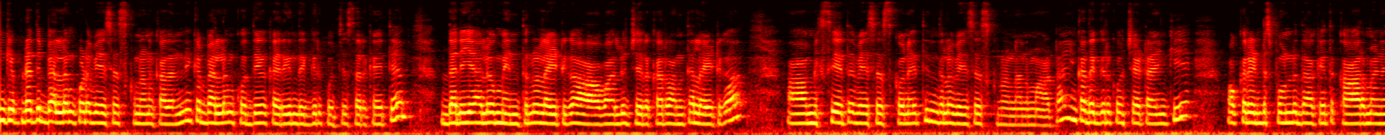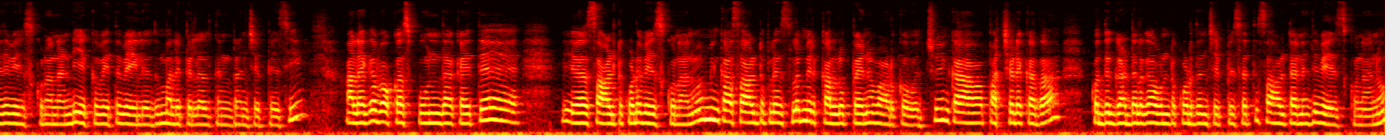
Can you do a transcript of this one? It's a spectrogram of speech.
ఇంక ఎప్పుడైతే బెల్లం కూడా వేసేసుకున్నాను కదండి ఇంకా బెల్లం కొద్దిగా కరిగిన దగ్గరికి వచ్చేసరికి అయితే ధనియాలు మెంతులు లైట్గా ఆవాలు జీలకర్ర అంతే లైట్గా మిక్సీ అయితే వేసేసుకొని అయితే ఇందులో వేసేసుకున్నాను అనమాట ఇంకా దగ్గరికి వచ్చే టైంకి ఒక రెండు స్పూన్లు దాకా అయితే కారం అనేది వేసుకున్నానండి. ఎక్కువైతే వేయలేదు. మళ్ళీ పిల్లలు తినరని చెప్పేసి. అలాగే ఒక స్పూన్ దాకా అయితే సాల్ట్ కూడా వేసుకున్నాను. ఇంకా సాల్ట్ ప్లేస్లో మీరు కల్లుప్పైనా వాడుకోవచ్చు. ఇంకా పచ్చడి కదా కొద్దిగా గడ్డలుగా ఉండకూడదని చెప్పేసి అయితే సాల్ట్ అనేది వేసుకున్నాను.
